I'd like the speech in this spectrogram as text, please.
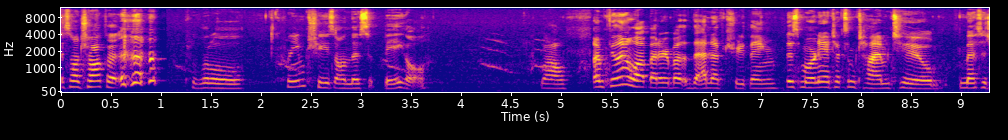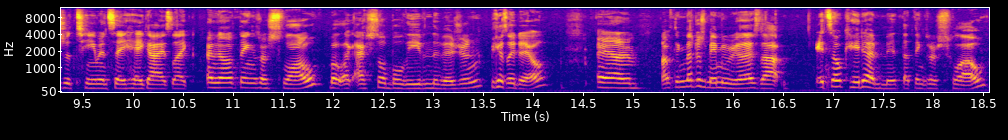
It's not chocolate. Put a little cream cheese on this bagel. Wow. I'm feeling a lot better about the NF thing. This morning I took some time to message the team and say, hey guys, like, I know things are slow, but like I still believe in the vision because I do. And I think that just made me realize that it's okay to admit that things are slow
